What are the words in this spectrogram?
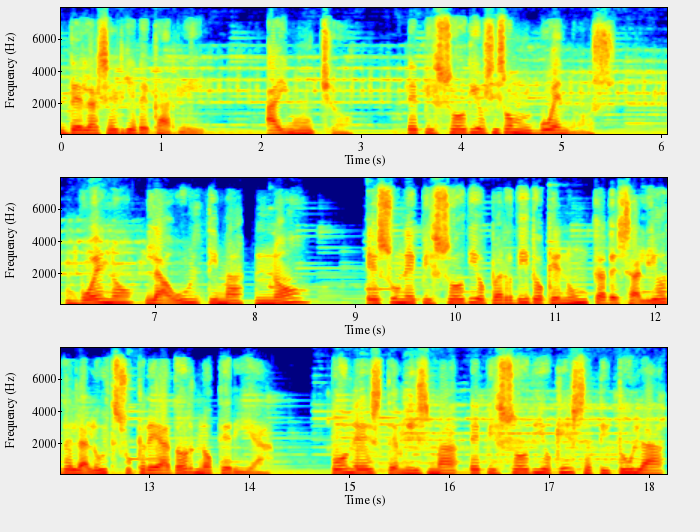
de la serie de Carly. Hay mucho episodios y son buenos. Bueno, la última, no. Es un episodio perdido que nunca de salió de la luz su creador no quería. Pone este misma episodio que se titula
